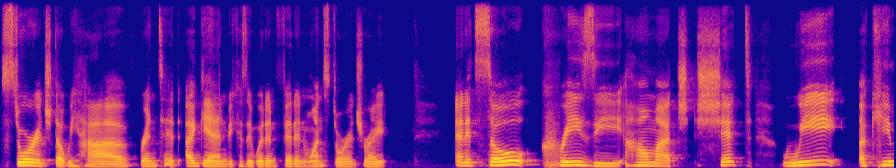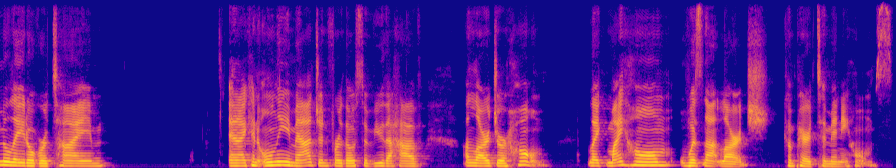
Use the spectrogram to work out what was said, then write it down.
storage that we have rented again because it wouldn't fit in one storage, right? And it's so crazy how much shit we accumulate over time. And I can only imagine for those of you that have a larger home. Like my home was not large compared to many homes.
